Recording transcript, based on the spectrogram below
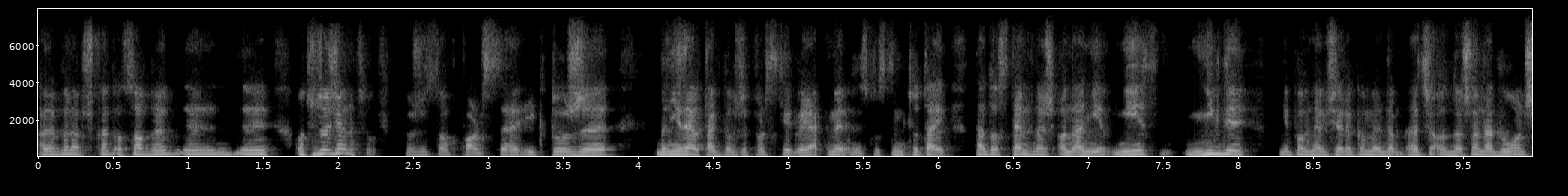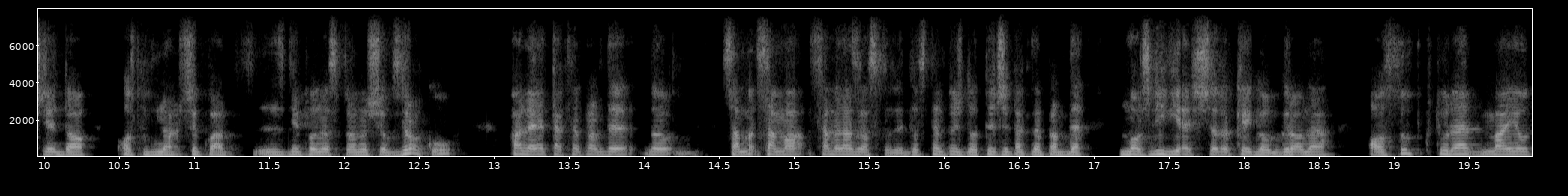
albo na przykład osoby y, od cudzoziemców, którzy są w Polsce i którzy no, nie znają tak dobrze polskiego jak my. W związku z tym tutaj ta dostępność, ona nie, nie jest, nigdy nie powinna być znaczy odnoszona wyłącznie do osób na przykład z niepełnosprawnością wzroku, ale tak naprawdę no, sama, sama, sama nazwa wskazuje, dostępność dotyczy tak naprawdę możliwie szerokiego grona osób, które mają,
